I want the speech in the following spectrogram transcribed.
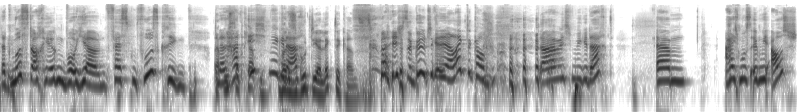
Das muss doch irgendwo hier einen festen Fuß kriegen. Und Das dann hatte ich mir Weil du so gedacht, gut Dialekte kannst. weil ich so gut Dialekte komme. da habe ich mir gedacht, ähm, ah, ich muss irgendwie aus,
